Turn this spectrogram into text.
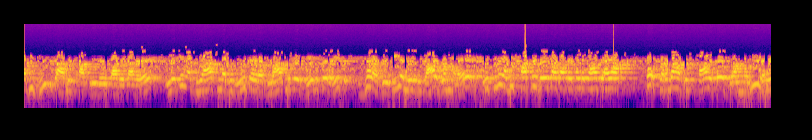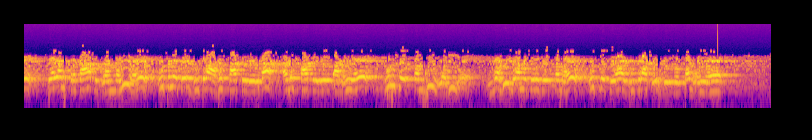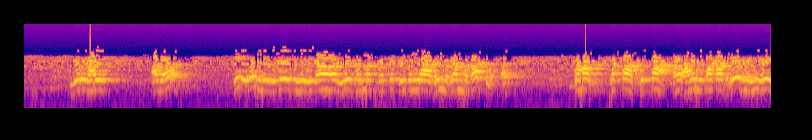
अभिभूत का अधिष्ठात्री देवता होता है, लेकिन अध्यात्म अभिभूत और अध्यात्म के भेद से रहित जो अद्वितीय निर्विकार ब्रह्म है, उसमें अधिष्ठात्री देवता का प्रसंग कहाँ से आया? तो सर्वाधिष्ठान तो ब्रह्म ही है, स्वयं प्रकाश ब्रह्म ही है, उसमें कोई दूसरा अधिष्ठात्र देवता अधिष्ठात्र देवता नहीं है, पुरुषोत्तम भी वही है। वही ब्रह्म पुरुषोत्तम है, उसके सिवाय दूसरा कोई पुरुषोत्तम नहीं है। मेरे भाई, अब केवल निर्विशेष, निर्विकार निर्धर्म प्रत्यक्ष चैतन्या ब्रह्म जहाँ सत्ता सुत्ता और आनंदता का भेद नहीं है।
